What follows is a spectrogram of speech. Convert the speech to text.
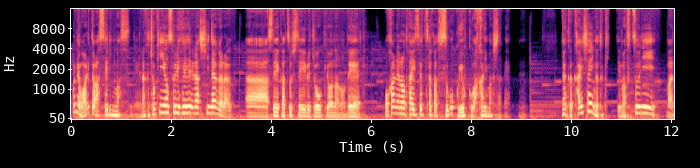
これね、割と焦りますね。なんか貯金をすり減らしながら、あ生活している状況なので、お金の大切さがすごくよくわかりましたね。なんか会社員の時って、まあ普通に、まあ、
